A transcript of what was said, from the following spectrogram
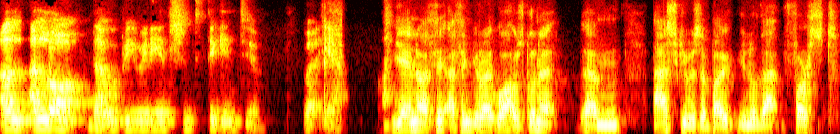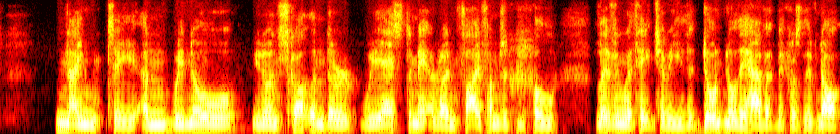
a, a lot that would be really interesting to dig into. But yeah. Yeah, no, I think I think you're right. What I was going to um, ask you was about you know that first 90 and we know you know in scotland there we estimate around 500 people living with hiv that don't know they have it because they've not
